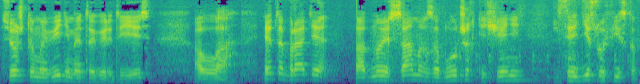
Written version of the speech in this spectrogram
Все, что мы видим, это, говорит, и есть Аллах. Это, братья, одно из самых заблудших течений среди суфистов.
